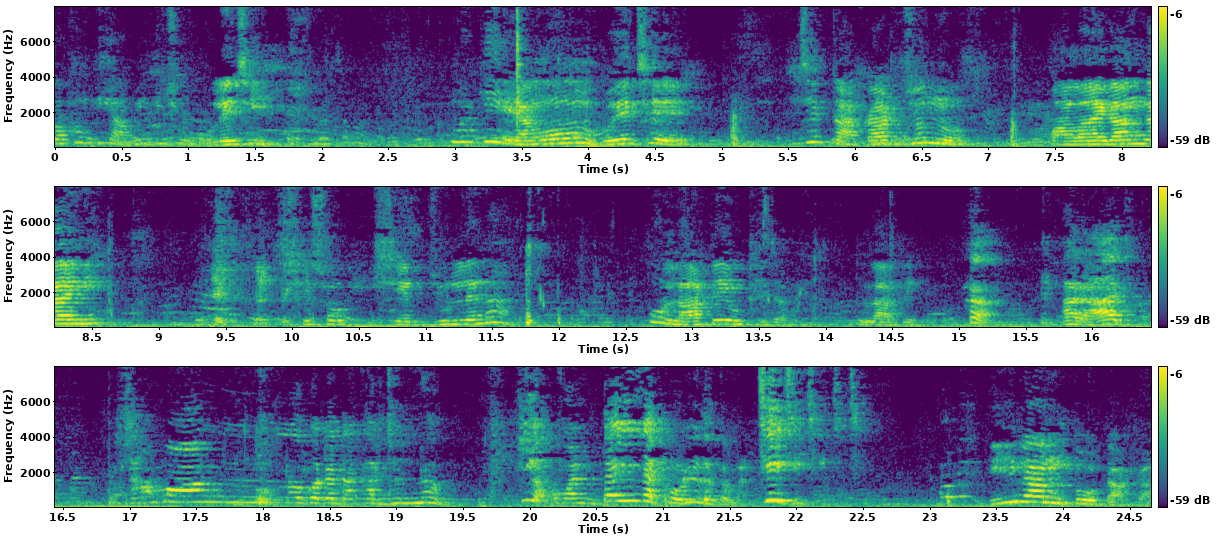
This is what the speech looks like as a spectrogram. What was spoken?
তখন কি আমি কিছু বলেছি? নাকি এমন হয়েছে যে টাকার জন্য পালায় গান গায়নি সেসব হিসেব জুড়লে না ও লাটে উঠে যাবে লাটে। আর আজ সামান্য কটা টাকার জন্য কি অপমানটাই না করল তোমার? ছি ছি ছি ছি, ছি। দিলাম তো টাকা।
